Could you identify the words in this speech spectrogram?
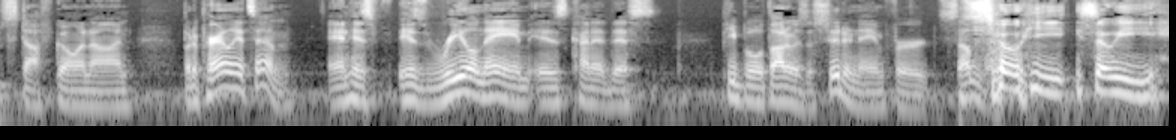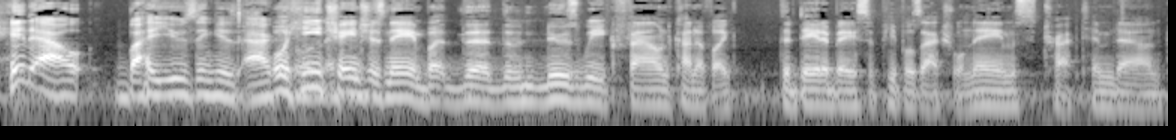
stuff going on. But apparently it's him. And his, his real name is kind of this. People thought it was a pseudonym for someone. So he so he hid out by using his actual. well, he name. changed his name, but the, the Newsweek found kind of like the database of people's actual names, tracked him down.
